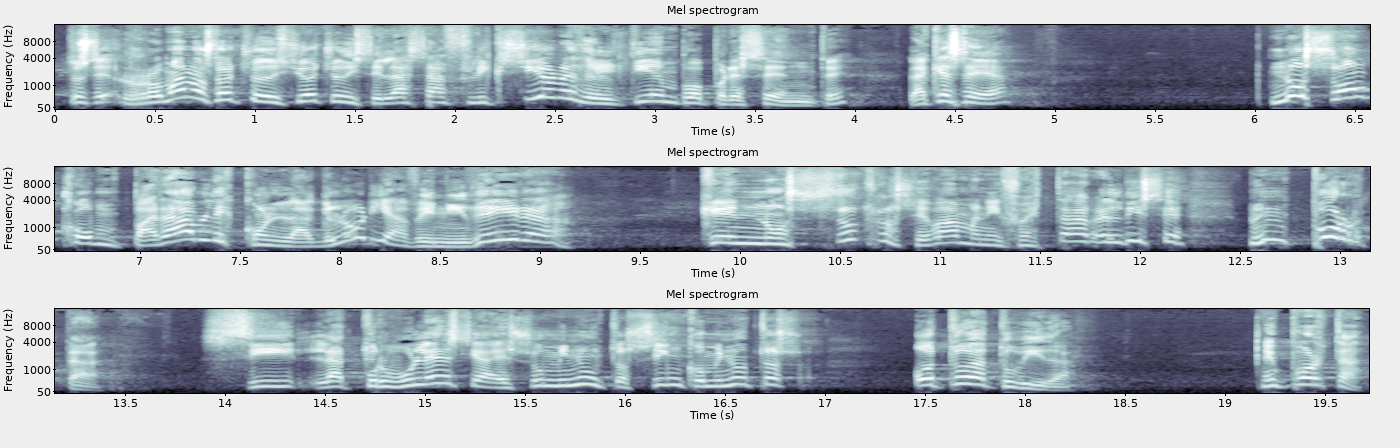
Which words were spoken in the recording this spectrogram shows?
Entonces, Romanos 8, 18 dice, las aflicciones del tiempo presente, la que sea, no son comparables con la gloria venidera que en nosotros se va a manifestar. Él dice, no importa si la turbulencia es un minuto, cinco minutos o toda tu vida. No importa.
